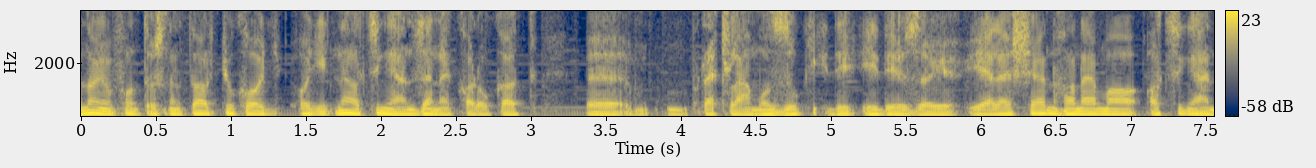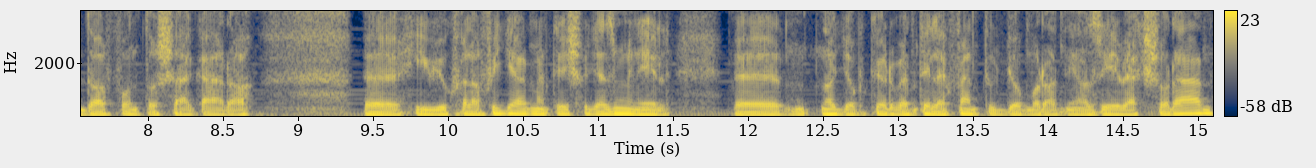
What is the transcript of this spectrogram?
nagyon fontosnak tartjuk, hogy, hogy itt ne a cigán zenekarokat ö, reklámozzuk idéző jelesen, hanem a, a cigánydal fontosságára ö, hívjuk fel a figyelmet, és hogy ez minél ö, nagyobb körben tényleg fent tudjon maradni az évek során,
